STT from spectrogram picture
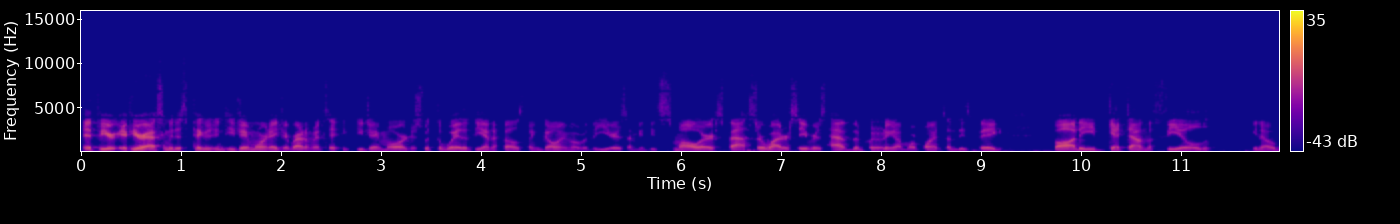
if you're if you're asking me to pick between DJ Moore and AJ Brown, I'm going to take DJ Moore just with the way that the NFL has been going over the years. I mean, these smaller, faster wide receivers have been putting up more points than these big bodied, get down the field, you know,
